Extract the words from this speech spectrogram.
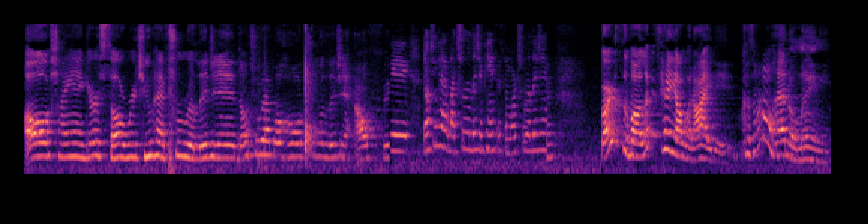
oh Chyane, you're so rich. You have true religion. Don't you have a whole true religion outfit? Don't you have like true religion pants and some more true religion? First of all, let me tell y'all what I did. Because I don't have no money.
